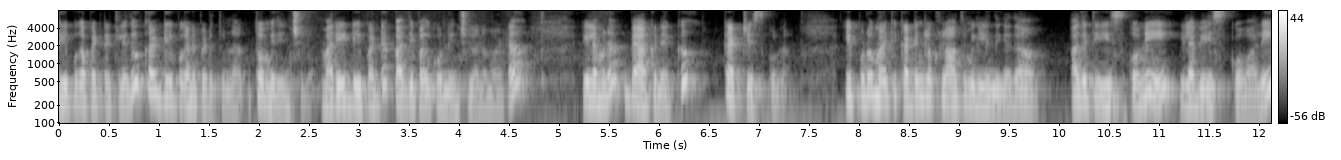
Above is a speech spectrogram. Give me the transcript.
డీప్గా పెట్టట్లేదు కానీ డీప్గానే పెడుతున్నాను. తొమ్మిది ఇంచులు. మరీ డీప్ అంటే పది పదకొండు ఇంచులు అనమాట ఇలా మనం బ్యాక్ నెక్ కట్ చేసుకున్నాం. ఇప్పుడు మనకి కటింగ్లో క్లాత్ మిగిలింది కదా అది తీసుకొని ఇలా వేసుకోవాలి.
